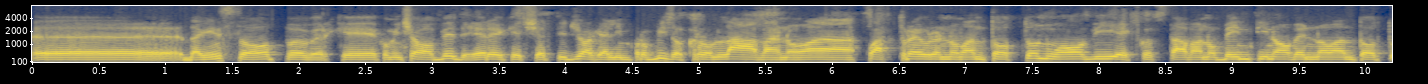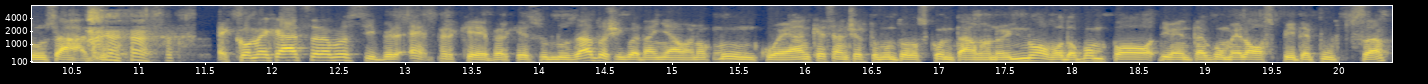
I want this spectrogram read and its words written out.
eh, da GameStop perché cominciavo a vedere che certi giochi all'improvviso crollavano a 4,98 euro nuovi e costavano 29,98 usati. E come cazzo era possibile? Eh, perché? Perché sull'usato ci guadagnavano comunque, anche se a un certo punto lo scontavano. Il nuovo dopo un po' diventa come l'ospite, puzza.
